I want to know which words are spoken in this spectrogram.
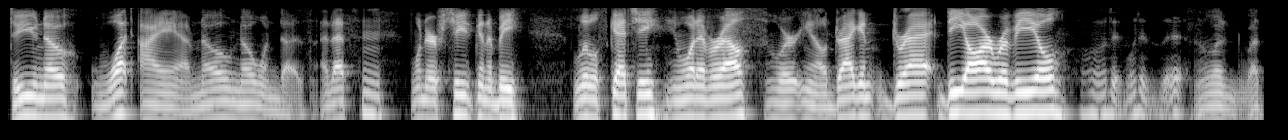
do you know what I am? No, no one does. And that's Hmm. wonder if she's gonna be a little sketchy and whatever else. We're you know dragon dra- dr reveal. What, what is this? What, what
